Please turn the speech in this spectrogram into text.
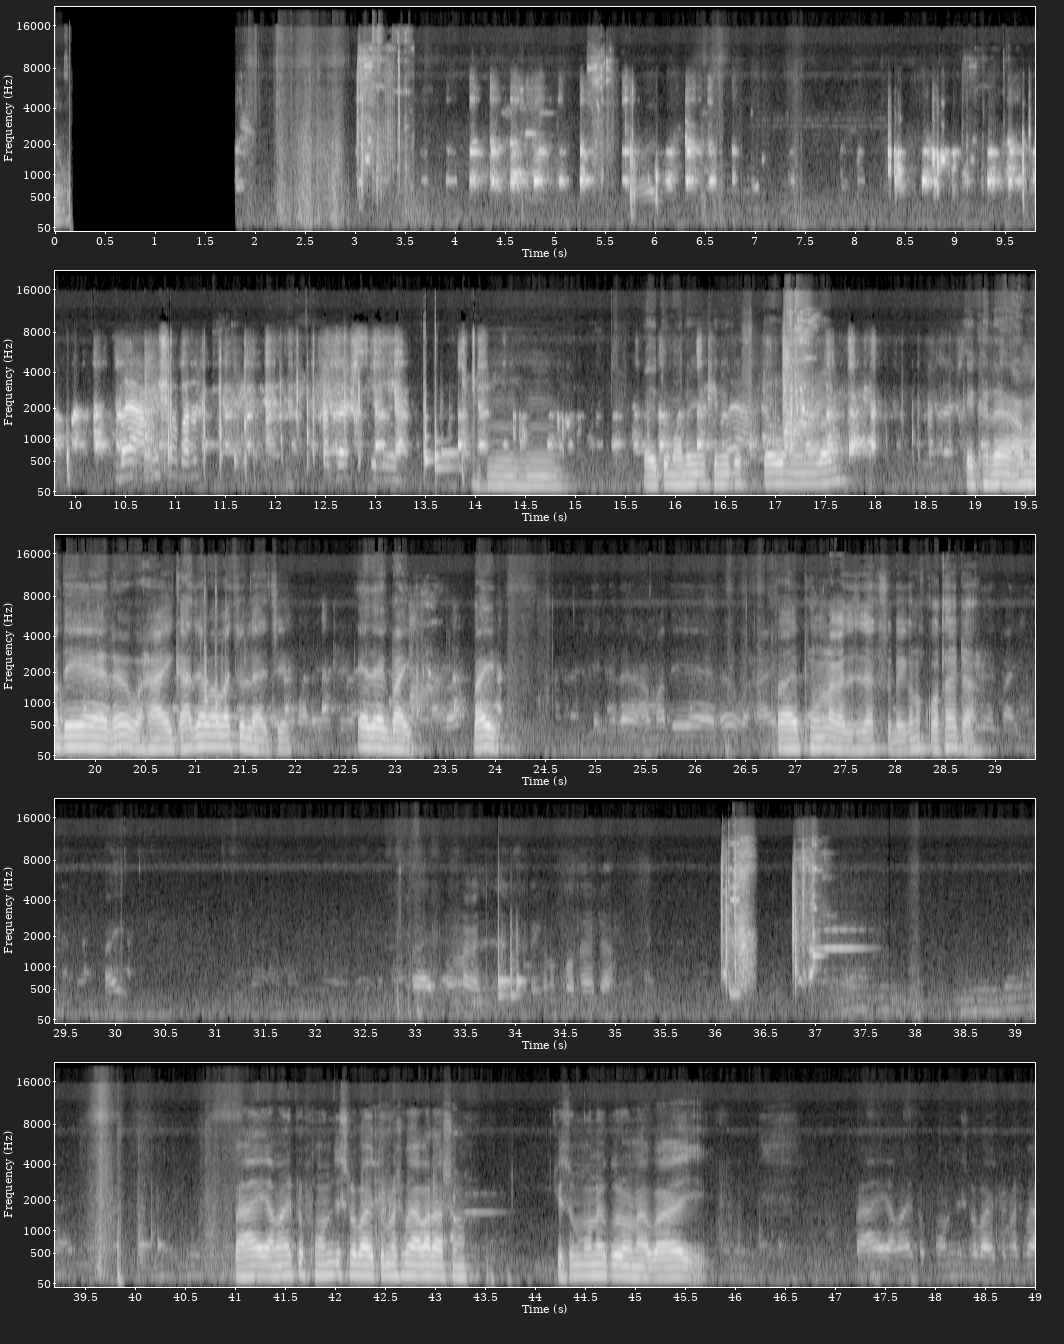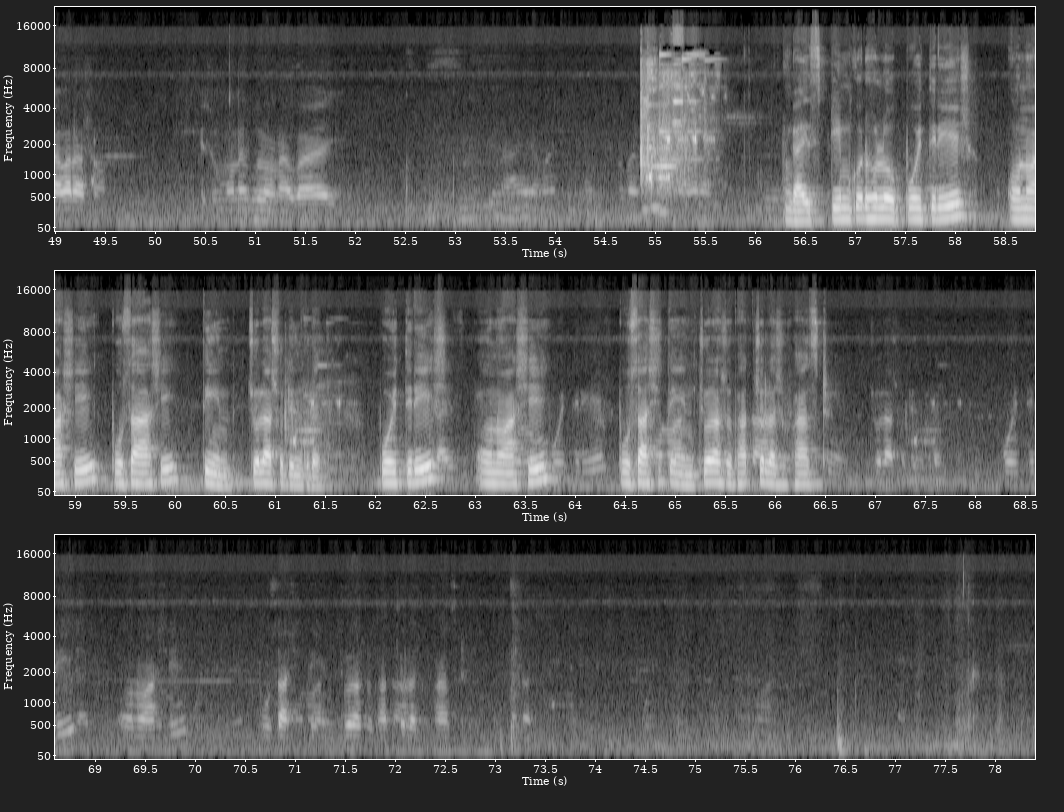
তোমার আমি ফিনিকোসটাও নিয়ে নিলাম এখানে আমাদের ভাই, গাজা বাবা চলে আছে। এ দেখ ভাই ভাই। ভাই ফোন লাগাতেছে, দেখছ ভাই, কোনো কথা এটা? ভাই, আমার একটু ফোন দিছিল, ভাই, তোমরা সবাই আবার আসো। কিছু মনে করো না, ভাই আমার একটু ফোন দিছিল ভাই তোমরা সবাই আবার আসো করো না ভাই গাইস টিম কোড হলো পঁয়ত্রিশ উনআশি পঁচাশি তিন। চলে আসো টিম কোডে পঁয়ত্রিশ উনআশি পঁচাশি তিন। চলে আসো ফার্স্ট চলে আসো ফার্স্ট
